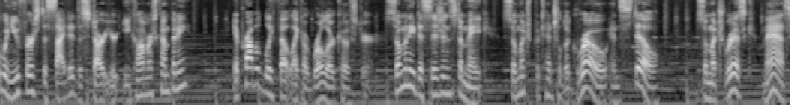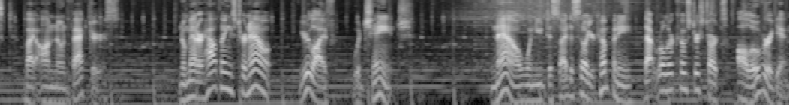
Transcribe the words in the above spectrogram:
when you first decided to start your e commerce company? It probably felt like a roller coaster. So many decisions to make, so much potential to grow, and still, so much risk masked by unknown factors. No matter how things turn out, your life would change. Now, when you decide to sell your company, that roller coaster starts all over again.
